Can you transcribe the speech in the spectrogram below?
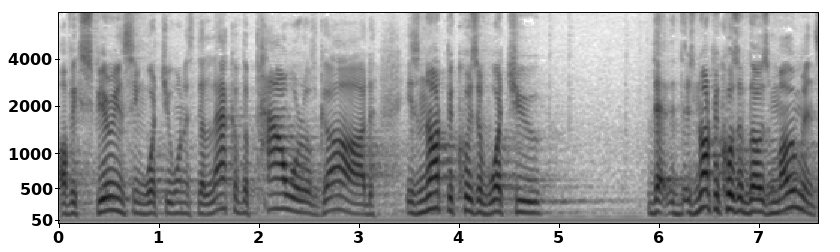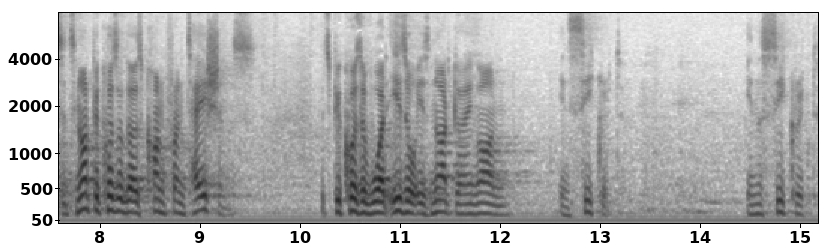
of experiencing what you want, is the lack of the power of God is not because of what you, that, it's not because of those moments, it's not because of those confrontations. It's because of what is or is not going on in secret, in the secret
